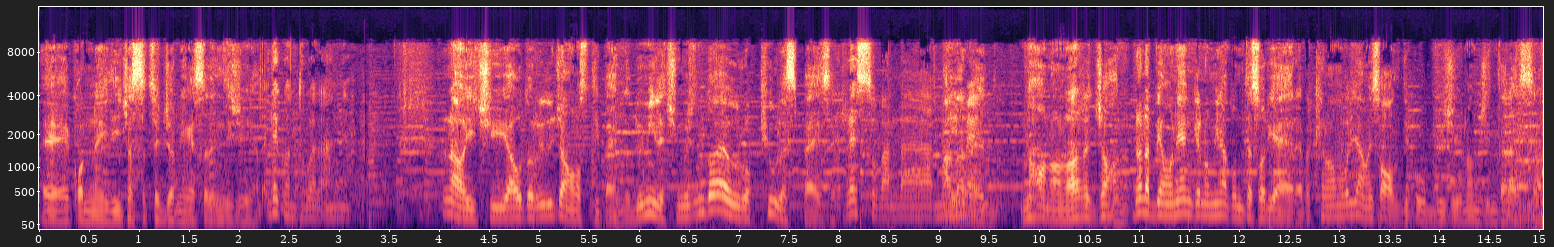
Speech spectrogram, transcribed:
eh, con i 17 giorni che è stato in Sicilia. Lei quanto guadagna? Noi ci autoriduciamo lo stipendio, 2.500 euro più le spese. Il resto va alla- al Alla reg- no, no, alla regione. Non abbiamo neanche nominato un tesoriere perché non vogliamo i soldi pubblici, non ci interessano.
